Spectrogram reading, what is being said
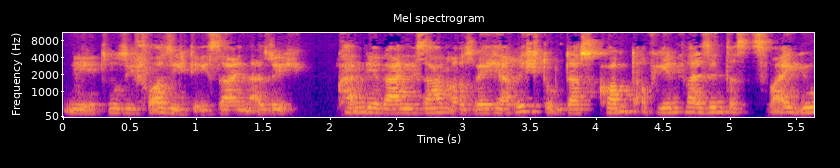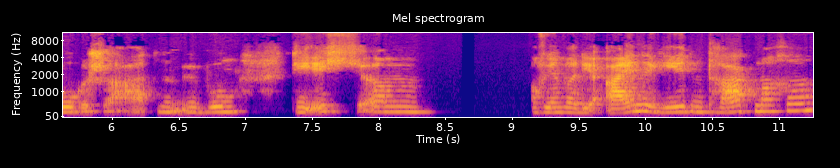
nee, jetzt muss ich vorsichtig sein. Also ich kann dir gar nicht sagen, aus welcher Richtung das kommt. Auf jeden Fall sind das zwei yogische Atemübungen, die ich ähm, auf jeden Fall die eine jeden Tag mache,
